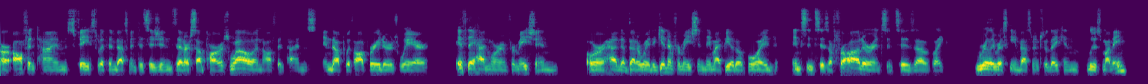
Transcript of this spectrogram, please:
are oftentimes faced with investment decisions that are subpar as well, and oftentimes end up with operators where if they had more information or had a better way to get information, they might be able to avoid instances of fraud or instances of like really risky investments where they can lose money.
